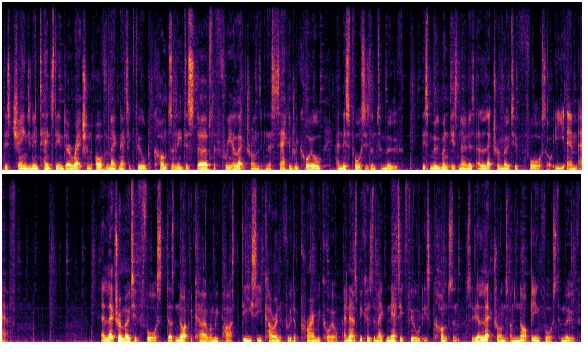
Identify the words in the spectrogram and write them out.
This change in intensity and direction of the magnetic field constantly disturbs the free electrons in the secondary coil and this forces them to move. This movement is known as electromotive force or EMF. Electromotive force does not occur when we pass DC current through the primary coil and that's because the magnetic field is constant so the electrons are not being forced to move.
